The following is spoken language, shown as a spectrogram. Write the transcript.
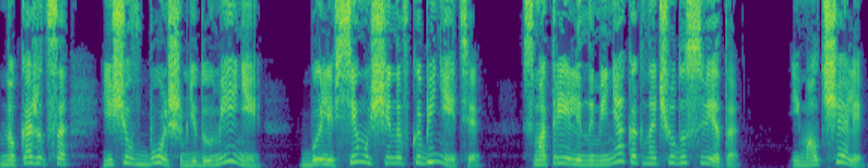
Но, кажется, еще в большем недоумении были все мужчины в кабинете, смотрели на меня, как на чудо света, и молчали.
